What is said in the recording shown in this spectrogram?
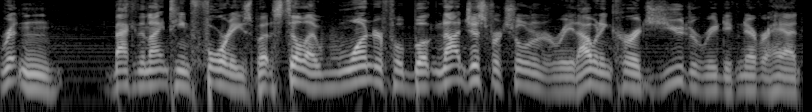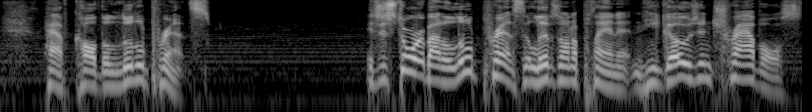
written back in the 1940s, but still a wonderful book, not just for children to read. I would encourage you to read if you've never had, have called The Little Prince. It's a story about a little prince that lives on a planet, and he goes and travels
